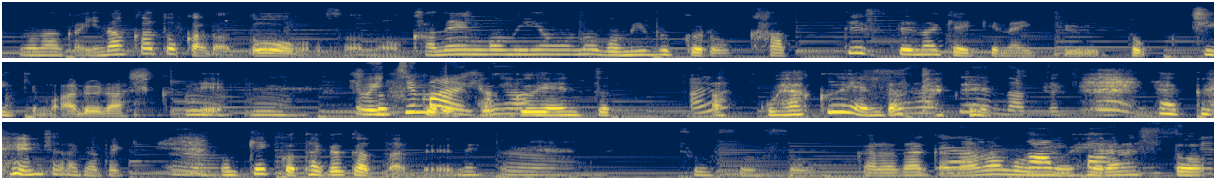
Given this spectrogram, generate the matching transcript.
うん、もうなんか田舎とかだとその可燃ゴミ用のゴミ袋を買って捨てなきゃいけないっていうと地域もあるらしくて、うんうん。でも1枚100 500円とあれ？あ500円だったっ500け円だった気がする。100円じゃなかったっけ？うん。もう結構高かったんだよね。うん。そうそうそう。だからなんか生ゴミを減らすと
